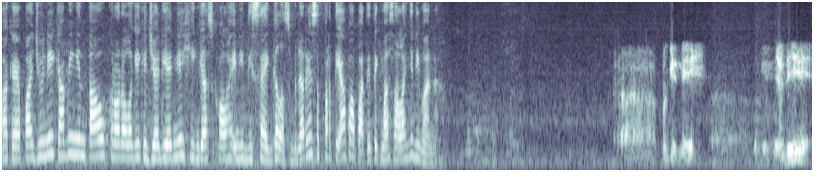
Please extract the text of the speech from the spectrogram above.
Oke, Pak Juni, kami ingin tahu kronologi kejadiannya hingga sekolah ini disegel. Sebenarnya seperti apa, Pak? Titik masalahnya di mana? Uh, begini, jadi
